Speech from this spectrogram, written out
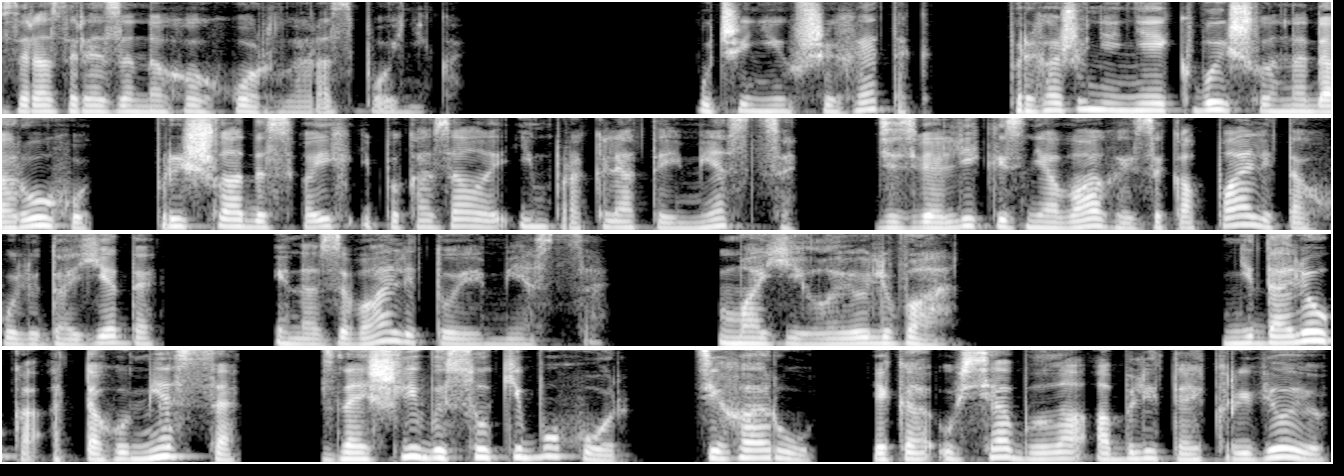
з разрэзанага горла разбойніка. Учыніўшы гэтак, прыгажуня неяк выйшла на дарогу прыйшла да сваіх і паказала ім праклятае месца, дзе з вялікай знявагай закапалі таго людаеда і назвалі тое месца магілаю льва. Недалёка ад таго месца знайшлі высокі бугор ці гару, якая ўся была аблітая крывёю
